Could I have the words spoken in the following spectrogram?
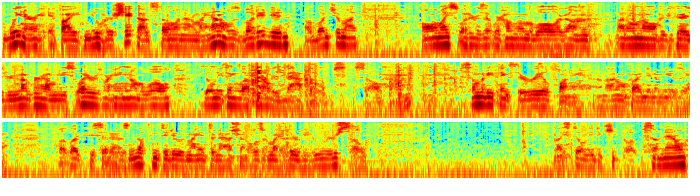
winner if I knew her shit got stolen out of my house, but it did. A bunch of my, all my sweaters that were hung on the wall are gone. I don't know if you guys remember how many sweaters were hanging on the wall. The only thing left now is bathrobes. So somebody thinks they're real funny, and I don't find it amusing. But like I said, it has nothing to do with my internationals or my other viewers, so I still need to keep up. So now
